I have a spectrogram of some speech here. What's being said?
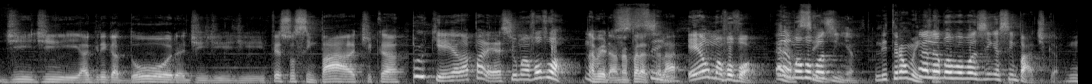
de, de agregadora, de, de, de, pessoa simpática, porque ela parece uma vovó. Na verdade, não parece, Sim. ela é uma vovó. Ela é, é uma sim. vovozinha. Literalmente. Ela é uma vovozinha simpática. Uhum.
